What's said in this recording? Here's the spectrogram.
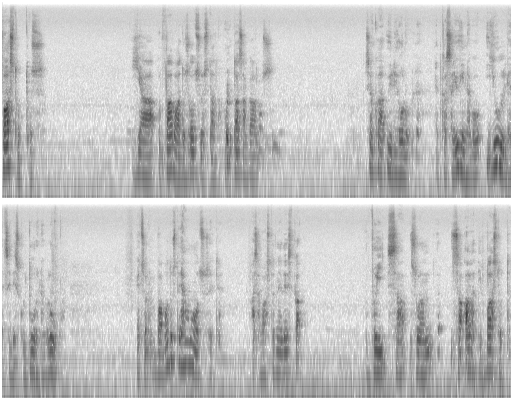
vastutus ja vabadus otsustada on tasakaalus. see on ka ülioluline, et kas sa juhi nagu julged sellist kultuuri nagu luua. et sul on vabadus teha oma otsuseid, aga sa vastutad nende eest ka. Või sa, sul on, sa alati vastutad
